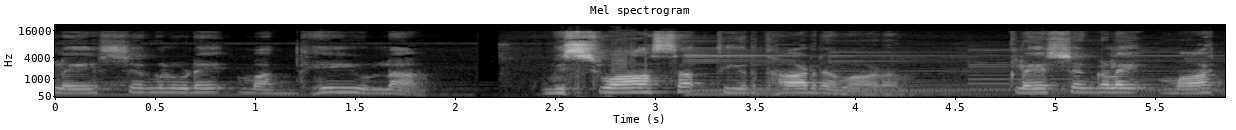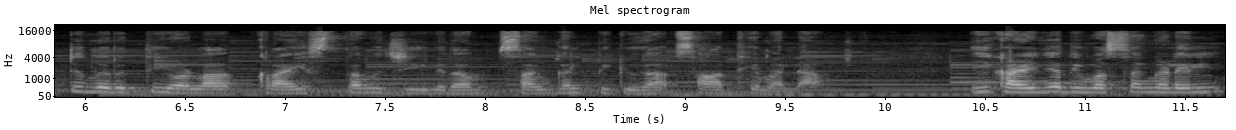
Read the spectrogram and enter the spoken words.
ക്ലേശങ്ങളുടെ മധ്യേയുള്ള വിശ്വാസ തീർത്ഥാടനമാണ് ക്ലേശങ്ങളെ മാറ്റി നിർത്തിയുള്ള ക്രൈസ്തവ ജീവിതം സങ്കല്പിക്കുക സാധ്യമല്ല. ഈ കഴിഞ്ഞ ദിവസങ്ങളിൽ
